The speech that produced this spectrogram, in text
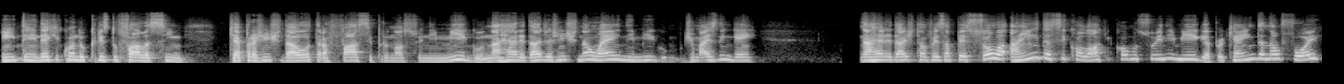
entender que quando Cristo fala assim, que é para a gente dar outra face para o nosso inimigo, na realidade a gente não é inimigo de mais ninguém. Na realidade, talvez a pessoa ainda se coloque como sua inimiga, porque ainda não foi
